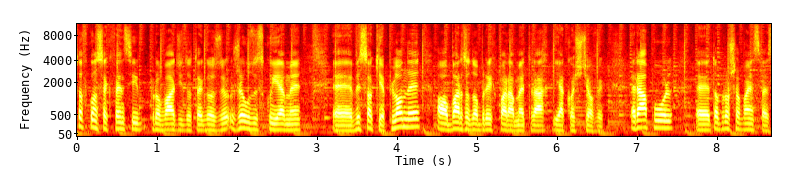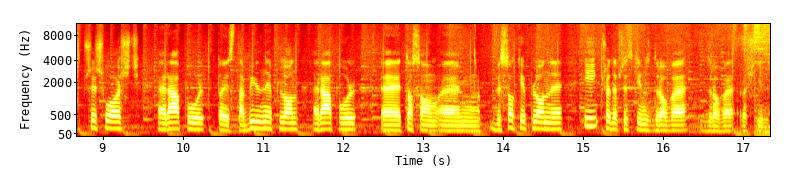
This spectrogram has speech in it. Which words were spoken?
co w konsekwencji prowadzi do tego, że- uzyskujemy wysokie plony o bardzo dobrych parametrach jakościowych. Rapul to proszę Państwa jest przyszłość, Rapul to jest stabilny plon, Rapul to są wysokie plony i przede wszystkim zdrowe, zdrowe rośliny.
